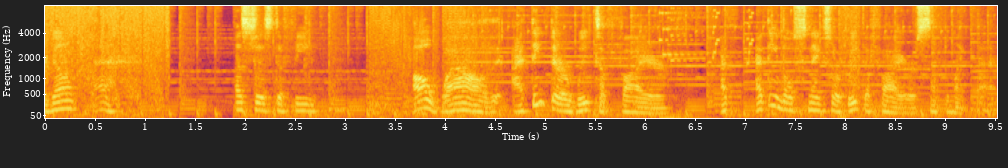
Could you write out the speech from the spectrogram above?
We go. Let's just defeat... Oh wow, I think they're weak to fire. I, I think those snakes are weak to fire or something like that.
